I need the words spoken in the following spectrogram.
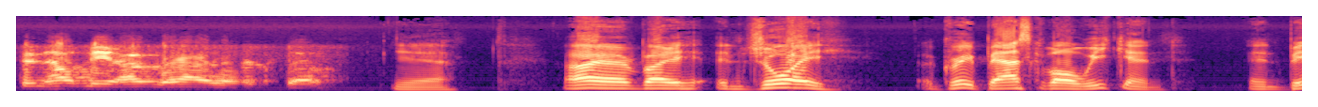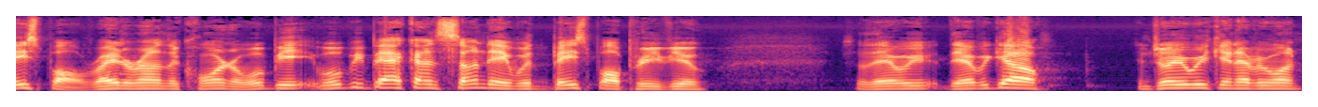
didn't help me out where I work. So yeah. All right, everybody, enjoy a great basketball weekend and baseball right around the corner. We'll be we'll be back on Sunday with baseball preview. So there we there we go. Enjoy your weekend, everyone.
